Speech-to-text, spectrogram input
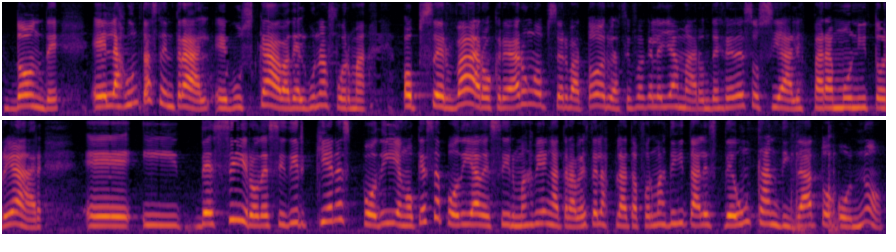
donde eh, la Junta Central eh, buscaba de alguna forma observar o crear un observatorio, así fue que le llamaron, de redes sociales para monitorear eh, y decir o decidir quiénes podían o qué se podía decir más bien a través de las plataformas digitales de un candidato o no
